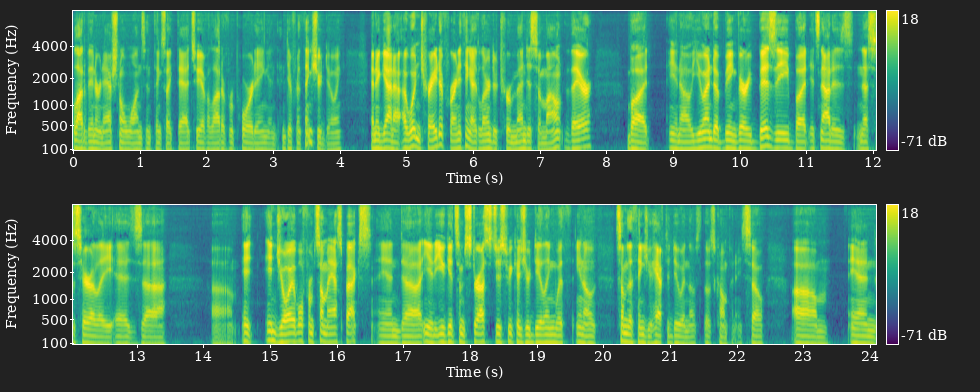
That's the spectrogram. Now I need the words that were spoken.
a lot of international ones and things like that. So you have a lot of reporting and, and different things you're doing. And again, I, I wouldn't trade it for anything. I learned a tremendous amount there, but you know, you end up being very busy, but it's not as necessarily as uh, um, it, enjoyable from some aspects, and uh, you know, you get some stress just because you're dealing with you know some of the things you have to do in those those companies. So, um, and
